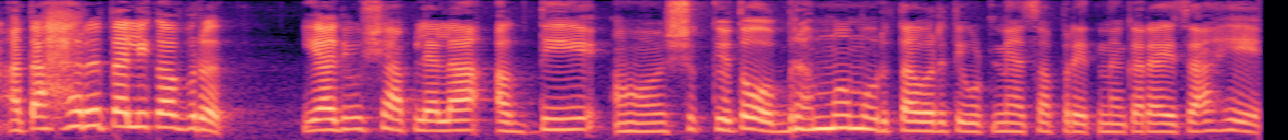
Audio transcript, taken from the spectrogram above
आता हरतालिका व्रत या दिवशी आपल्याला अगदी शक्यतो ब्रह्ममुहूर्तावरती उठण्याचा प्रयत्न करायचा आहे.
